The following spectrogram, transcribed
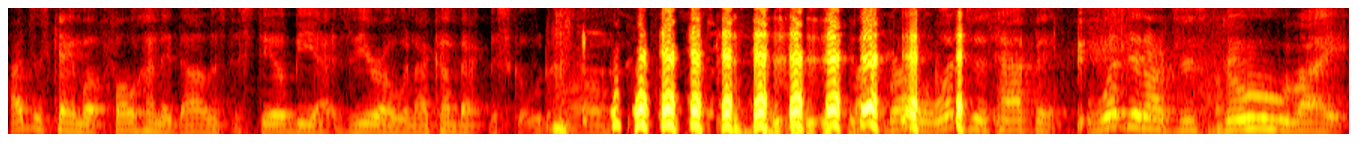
I just came up four hundred dollars to still be at zero when I come back to school tomorrow. like, bro, what just happened? What did I just do? Like,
